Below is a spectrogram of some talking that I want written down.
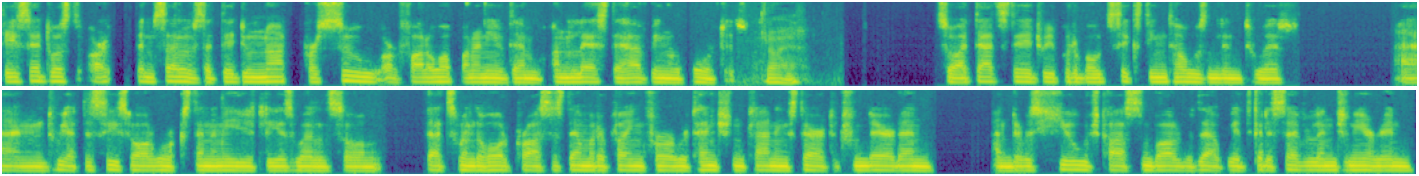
they said to us or themselves that they do not pursue or follow up on any of them unless they have been reported. Right. So at that stage, we put about 16,000 into it and we had to cease all works then immediately as well. So that's when the whole process then with applying for a retention planning started from there then. And there was huge costs involved with that. We had to get a civil engineer in.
